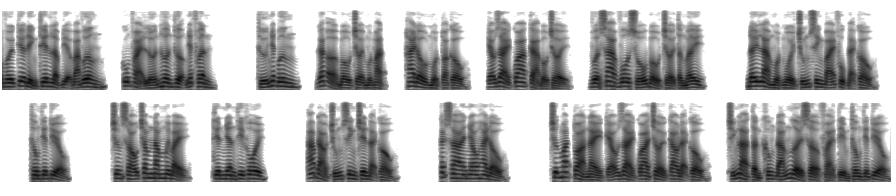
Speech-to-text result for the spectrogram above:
với kia đỉnh thiên lập địa bá vương, cũng phải lớn hơn thượng nhất phân. Thứ nhất bưng, gác ở bầu trời một mặt, hai đầu một tòa cầu, kéo dài qua cả bầu trời, vượt xa vô số bầu trời tầng mây. Đây là một ngồi chúng sinh bái phục đại cầu. Thông Thiên Tiểu. Chương 657, Thiên Nhân Thi Khôi. Áp đảo chúng sinh trên đại cầu. Cách xa nhau hai đầu. Trước mắt tòa này kéo dài qua trời cao đại cầu, chính là tần không đám người sợ phải tìm Thông Thiên Tiểu.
